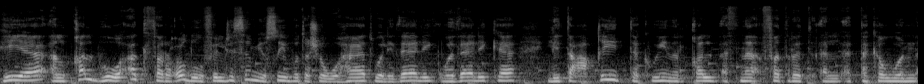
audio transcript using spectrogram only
هي القلب هو أكثر عضو في الجسم يصيب تشوهات ولذلك وذلك لتعقيد تكوين القلب أثناء فترة التكون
